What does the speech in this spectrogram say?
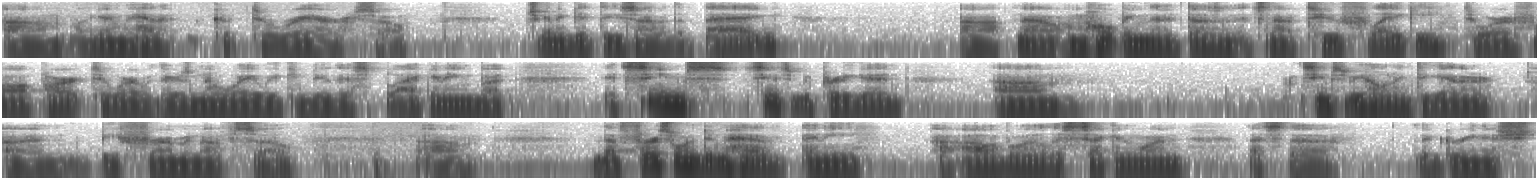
Um, again, we had it cooked to rare, so I'm just going to get these out of the bag. Uh, now I'm hoping that it doesn't, it's not too flaky to where it fall apart to where there's no way we can do this blackening, but it seems seems to be pretty good. Um, seems to be holding together uh, and be firm enough. So um, the first one didn't have any uh, olive oil. The second one, that's the the greenish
